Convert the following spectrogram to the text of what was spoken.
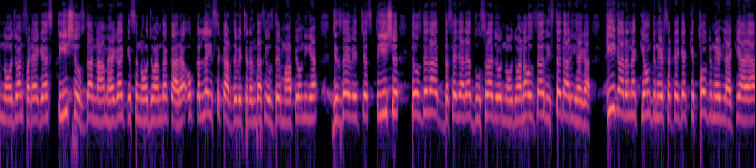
ਨੌਜਵਾਨ ਫੜਿਆ ਗਿਆ, ਸਤੀਸ਼ ਉਸ ਦਾ ਨਾਮ ਹੈਗਾ, ਕਿਸ ਨੌਜਵਾਨ ਦਾ ਘਰ ਹੈ ਉਹ ਇਕੱਲਾ ਇਸ ਘਰ ਦੇ ਵਿੱਚ ਰਹਿੰਦਾ ਸੀ, ਉਸਦੇ ਮਾਪਿਓ ਨਹੀਂ ਹੈ ਜਿਸ ਦੇ ਵਿੱਚ ਸਤੀਸ਼ ਤੇ ਉਸਦੇ ਦਾ ਦੱਸਿਆ ਜਾ ਰਿਹਾ ਦੂਸਰਾ ਜੋ ਨੌਜਵਾਨ ਹੈ ਉਸਦਾ ਰਿਸ਼ਤੇਦਾਰੀ ਹੈਗਾ। ਕੀ ਕਾਰਨ ਹੈ ਕਿਉਂ ਗ੍ਰਨੇਡ ਸੱਟਿਆ ਗਿਆ, ਕਿੱਥੋਂ ਗ੍ਰਨੇਡ ਲੈ ਕੇ ਆਇਆ,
